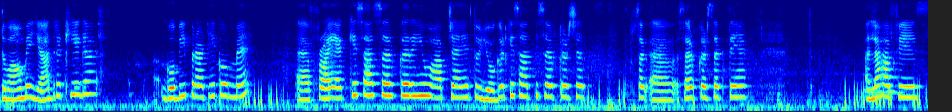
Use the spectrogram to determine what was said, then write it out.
दुआओं में याद रखिएगा। गोभी पराठे को मैं फ्राई एग के साथ सर्व कर रही हूँ। आप चाहें तो योगर्ट के साथ भी सर्व कर सक, सर्व कर सकते हैं। अल्लाह हाफिज़।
